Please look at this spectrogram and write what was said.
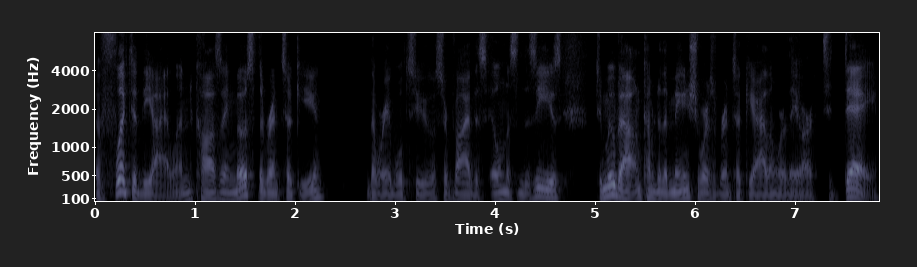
afflicted the island, causing most of the Rentooki that were able to survive this illness and disease to move out and come to the main shores of Rentooki Island, where they are today.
